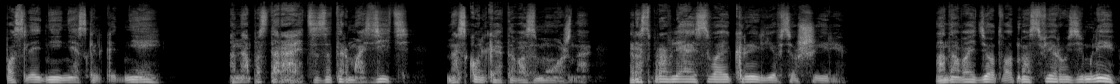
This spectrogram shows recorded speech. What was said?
В последние несколько дней она постарается затормозить, насколько это возможно, расправляя свои крылья все шире. Она войдет в атмосферу Земли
